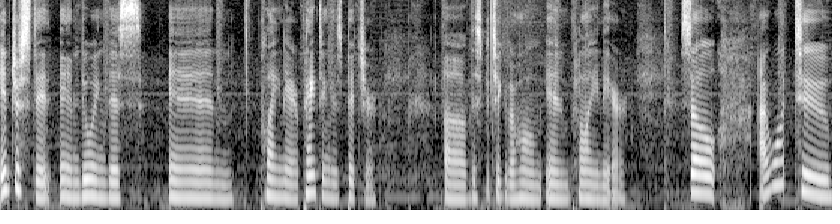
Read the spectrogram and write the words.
interested in doing this in plein air painting this picture of this particular home in plein air. So i want to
